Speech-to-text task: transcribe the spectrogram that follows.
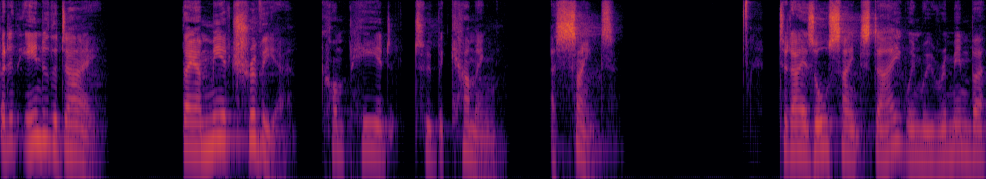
But at the end of the day, they are mere trivia compared to becoming a saint. Today is All Saints' Day when we remember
